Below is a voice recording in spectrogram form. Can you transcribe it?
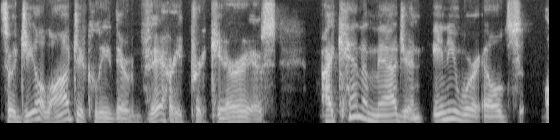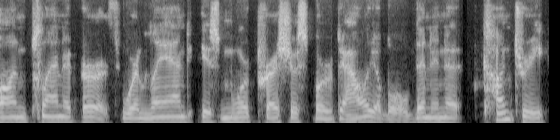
So geologically, they're very precarious. I can't imagine anywhere else on planet Earth where land is more precious or valuable than in a country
